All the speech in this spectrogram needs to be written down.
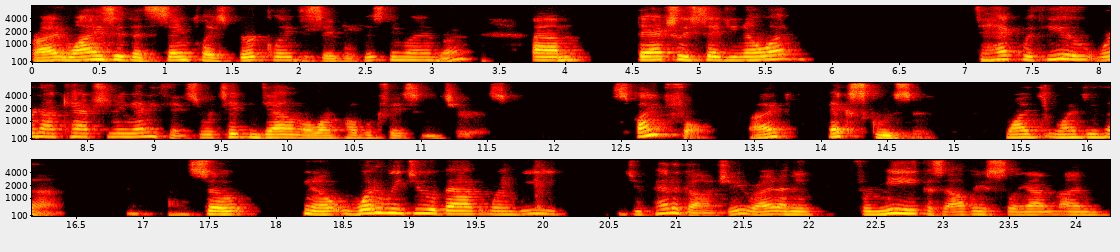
Right? Why is it that the same place, Berkeley, disabled Disneyland, right? Um, they actually said, you know what? To heck with you, we're not captioning anything. So we're taking down all our public facing materials. Spiteful, right? Exclusive. Why, why do that? So, you know, what do we do about when we do pedagogy, right? I mean, for me, because obviously I'm I'm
